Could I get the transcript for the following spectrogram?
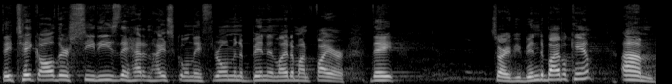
They take all their CDs they had in high school and they throw them in a bin and light them on fire. They, sorry, have you been to Bible camp? Um,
